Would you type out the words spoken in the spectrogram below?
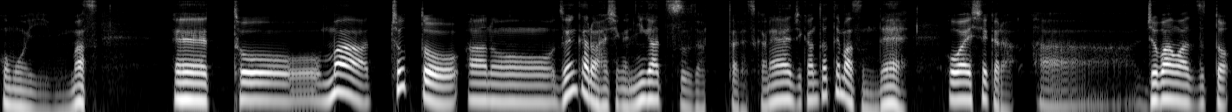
思います。えっと、まあ、ちょっと、あの前回の配信が2月だったですかね、時間経ってますんで、お会いしてから、あ序盤はずっと、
